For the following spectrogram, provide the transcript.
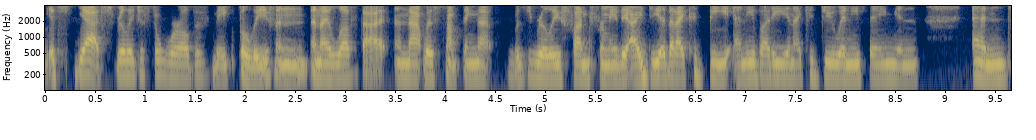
it's yeah, it's really just a world of make believe, and and I love that. And that was something that was really fun for me. The idea that I could be anybody and I could do anything, and and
